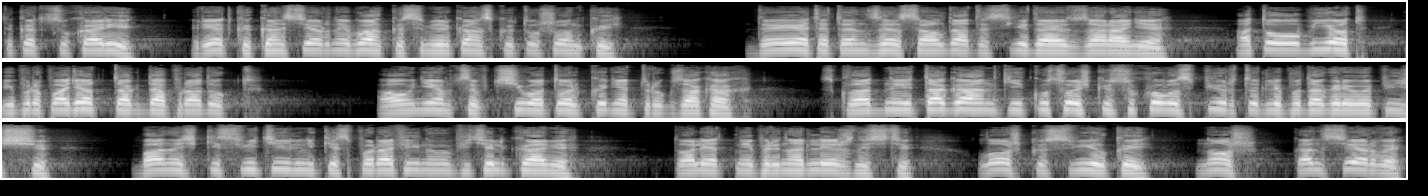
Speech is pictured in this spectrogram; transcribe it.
так это сухари, редко консервная банка с американской тушенкой. Да и этот НЗ солдаты съедают заранее, а то убьет и пропадет тогда продукт. А у немцев чего только нет в рюкзаках. Складные таганки и кусочки сухого спирта для подогрева пищи, баночки-светильники с парафиновыми фитильками, туалетные принадлежности, ложка с вилкой, нож, консервы,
